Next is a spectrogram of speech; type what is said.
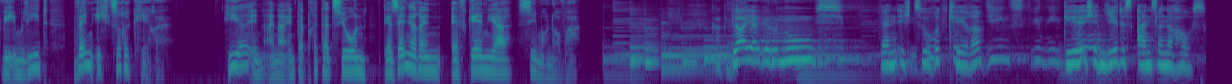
wie im Lied Wenn ich zurückkehre. Hier in einer Interpretation der Sängerin Evgenia Simonova. Wenn ich zurückkehre, gehe ich in jedes einzelne Haus,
